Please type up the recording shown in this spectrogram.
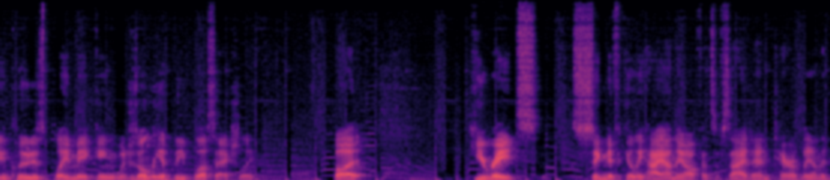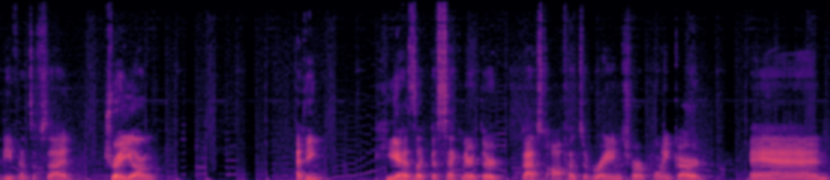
include his playmaking, which is only a B plus actually. But he rates significantly high on the offensive side and terribly on the defensive side. Trae Young, I think he has like the second or third best offensive ratings for a point guard, and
